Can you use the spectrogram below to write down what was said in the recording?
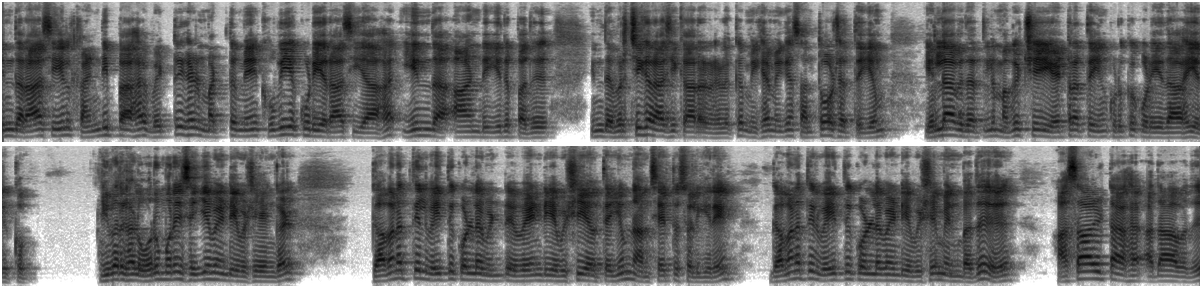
இந்த ராசியில் கண்டிப்பாக வெற்றிகள் மட்டுமே குவியக்கூடிய ராசியாக இந்த ஆண்டு இருப்பது. இந்த விருச்சிக ராசிக்காரர்களுக்கு மிக மிக சந்தோஷத்தையும் எல்லா விதத்திலும் மகிழ்ச்சியை ஏற்றத்தையும் கொடுக்கக்கூடியதாக இருக்கும். இவர்கள் ஒரு முறை செய்ய வேண்டிய விஷயங்கள் கவனத்தில் வைத்து கொள்ள வேண்டிய விஷயத்தையும் நான் சேர்த்து சொல்கிறேன். கவனத்தில் வைத்து கொள்ள வேண்டிய விஷயம் என்பது அசால்ட்டாக அதாவது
